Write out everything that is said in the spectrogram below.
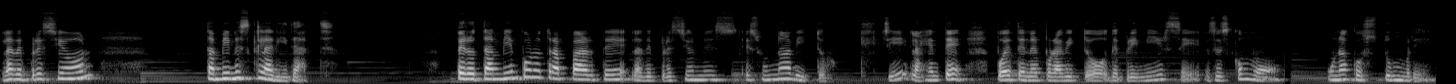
la depresión también es claridad, pero también por otra parte la depresión es, es un hábito, ¿sí? La gente puede tener por hábito deprimirse, es como una costumbre.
